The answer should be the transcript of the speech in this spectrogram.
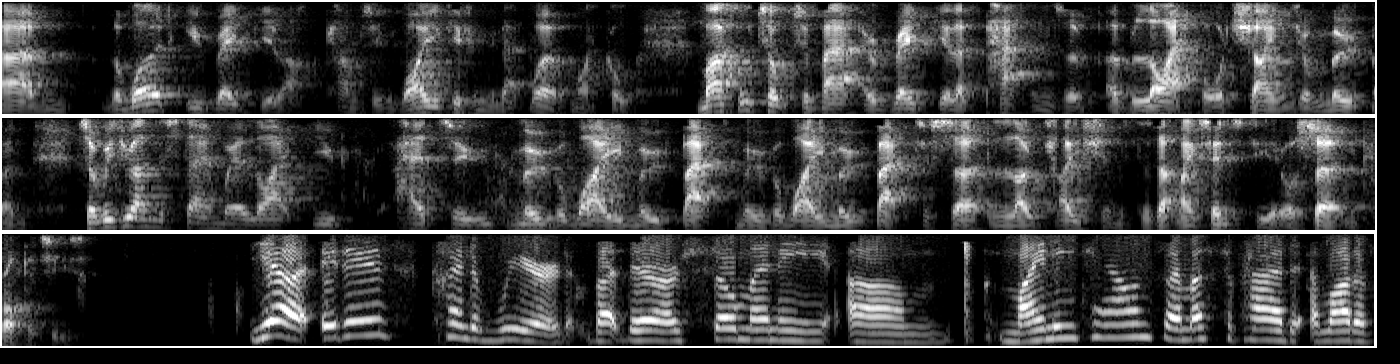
um, the word irregular comes in. Why are you giving me that word, Michael? Michael talks about irregular patterns of, of life or change or movement. So would you understand where like you had to move away, move back, move away, move back to certain locations. Does that make sense to you, or certain properties? Yeah, it is kind of weird, but there are so many um mining towns. I must have had a lot of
